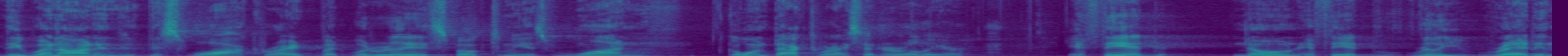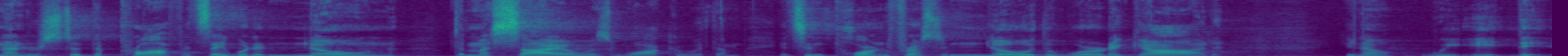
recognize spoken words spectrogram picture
they went on into this walk, right? But what really spoke to me is one, going back to what I said earlier, if they had known, if they had really read and understood the prophets, they would have known the Messiah was walking with them. It's important for us to know the Word of God. You know, we, they,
